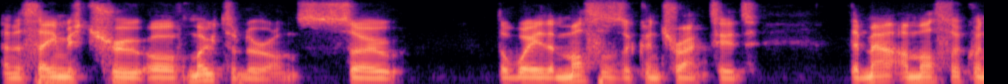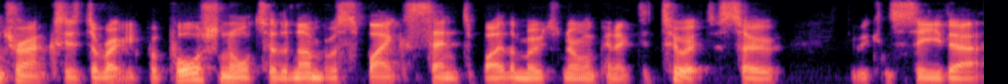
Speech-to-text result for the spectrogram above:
And the same is true of motor neurons. So the way that muscles are contracted, the amount of muscle contracts is directly proportional to the number of spikes sent by the motor neuron connected to it. So we can see that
